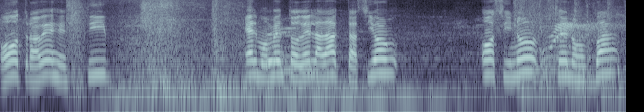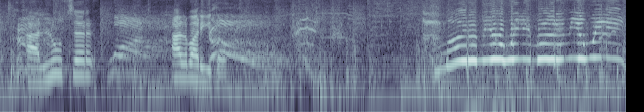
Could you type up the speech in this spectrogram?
Otra vez Steve. El momento de la adaptación. O si no, se nos va a loser Alvarito. ¡Madre mía, Willy! ¡Madre mía, Willy!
